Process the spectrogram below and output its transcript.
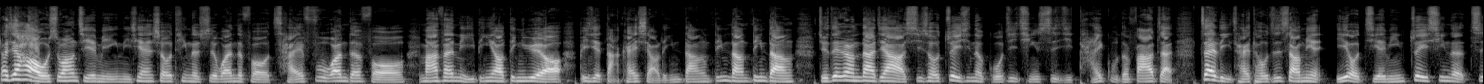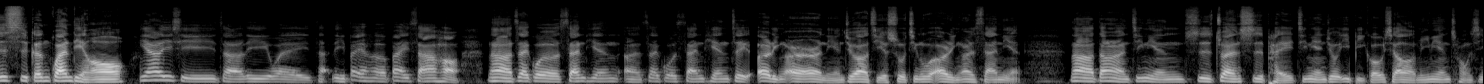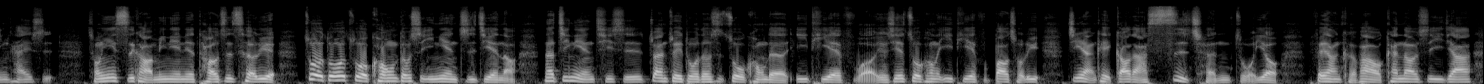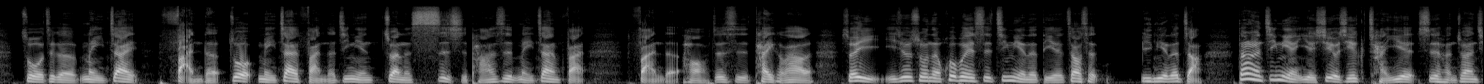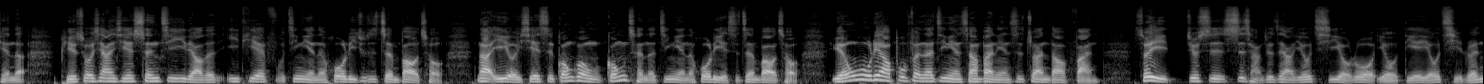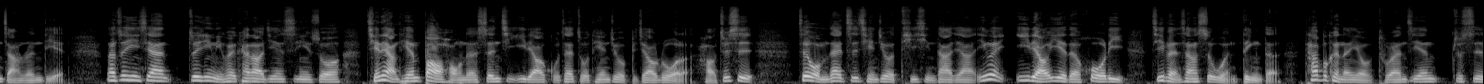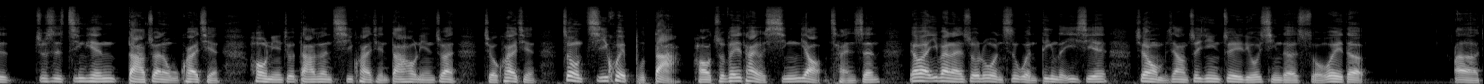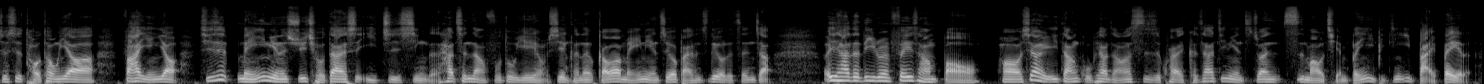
大家好，我是汪杰明。你现在收听的是 Wonderful 财富 Wonderful，麻烦你一定要订阅哦，并且打开小铃铛，叮当叮当，绝对让大家啊吸收最新的国际情势以及台股的发展，在理财投资上面也有杰明最新的知识跟观点哦。要一起在立位在礼拜和拜三哈，那再过三天，呃，再过三天，这二零二二年就要结束，进入二零二三年。那当然，今年是赚是赔，今年就一笔勾销了。明年重新开始，重新思考明年的投资策略，做多做空都是一念之间哦。那今年其实赚最多都是做空的 ETF 哦，有些做空的 ETF 报酬率竟然可以高达四成左右，非常可怕。我看到是一家做这个美债反的，做美债反的，今年赚了四十趴，是美债反。反的哈，这是太可怕了。所以也就是说呢，会不会是今年的跌造成明年的涨？当然，今年也是有些产业是很赚钱的，比如说像一些生技医疗的 ETF，今年的获利就是正报酬。那也有一些是公共工程的，今年的获利也是正报酬。原物料部分呢，今年上半年是赚到翻。所以就是市场就这样有起有落，有跌有起，轮涨轮跌。那最近现在最近你会看到一件事情，说前两天爆红的生技医疗股，在昨天就比较弱了。好，就是这我们在之前就有提醒大家，因为医疗业的获利基本上是稳定的，它不可能有突然之间就是。就是今天大赚了五块钱，后年就大赚七块钱，大后年赚九块钱，这种机会不大。好，除非它有新药产生，要不然一般来说，如果你是稳定的一些，就像我们这样最近最流行的所谓的，呃，就是头痛药啊、发炎药，其实每一年的需求大概是一致性的，它成长幅度也有限，可能搞不好每一年只有百分之六的增长，而且它的利润非常薄。好像有一档股票涨到四十块，可是它今年只赚四毛钱，本益比近一百倍了。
